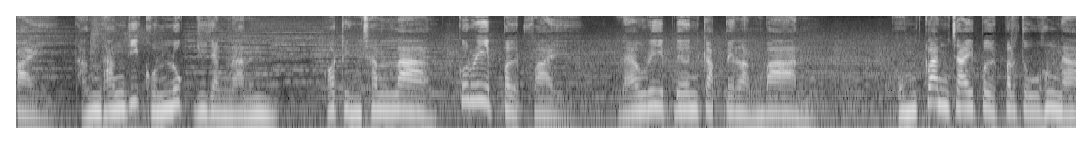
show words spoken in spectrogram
ไป ทั้งๆทที่ขนลุกอยู่อย่างนั้นพอถึงชั้นล่างก็รีบเปิดไฟ แล้วรีบเดินกลับไปหลังบ้าน ผมกลั้นใจเปิดประตูห้องน้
